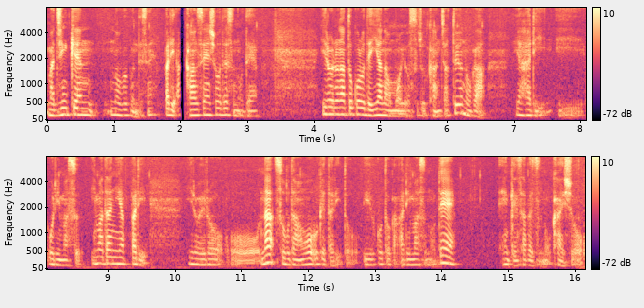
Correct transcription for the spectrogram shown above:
まあ、人権の部分ですね。やっぱり感染症ですのでいろいろなところで嫌な思いをする患者というのがやはりおります。未だにやっぱりいろいろな相談を受けたりということがありますので偏見差別の解消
